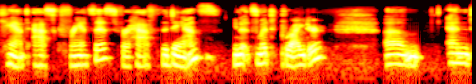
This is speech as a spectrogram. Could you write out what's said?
can't ask Francis for half the dance. You know, it's much brighter. Um, and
